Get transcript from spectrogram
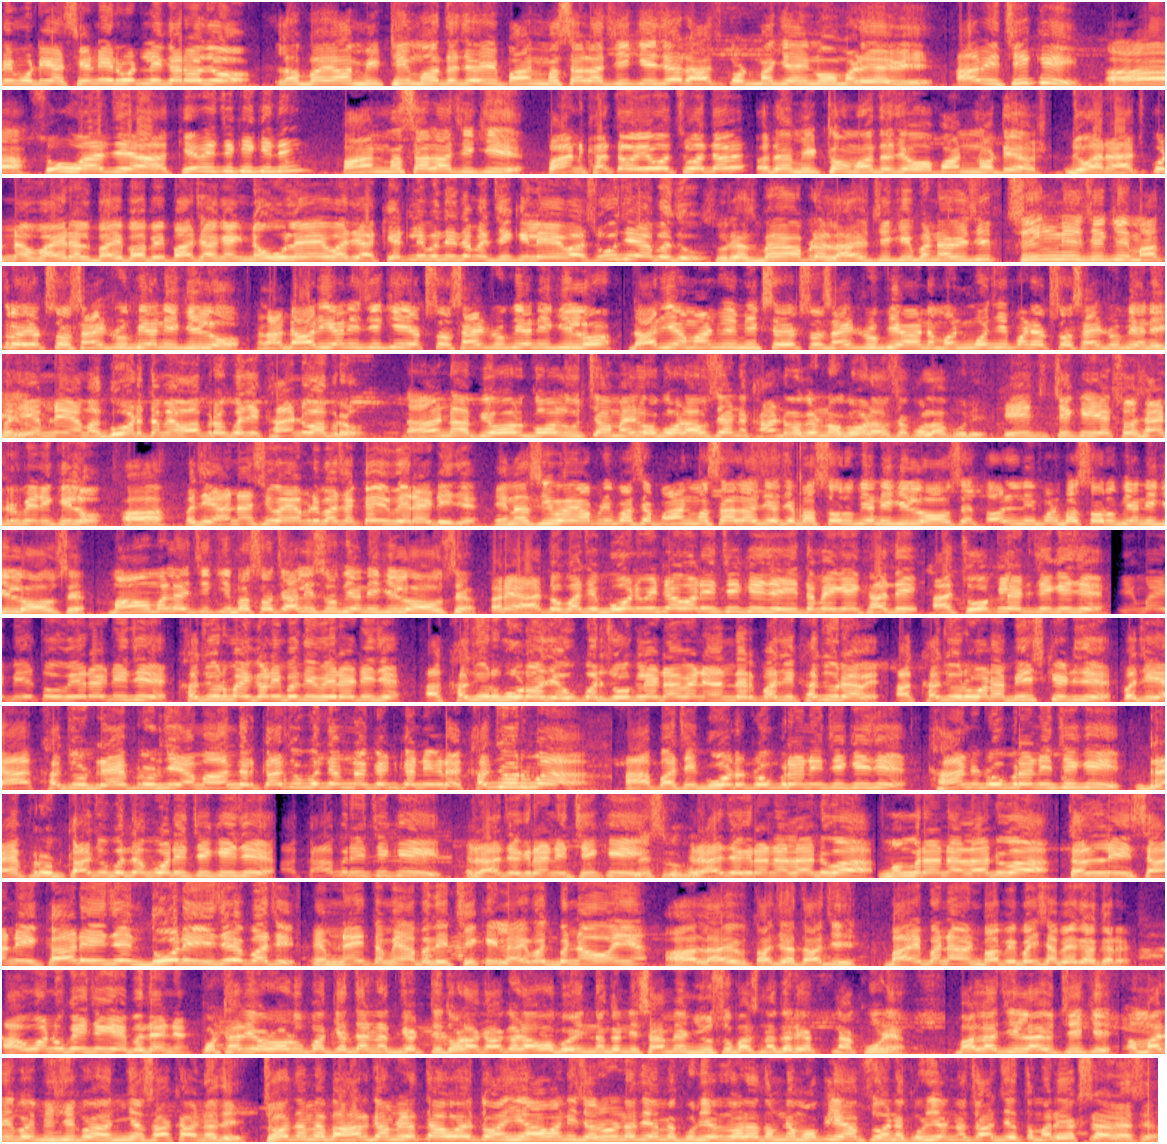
આવડી મોટી આ શેની રોટલી કરો છો? એટલે ભાઈ આ મીઠી મધ જેવી પાન મસાલા ચીકી છે રાજકોટમાં ક્યાંય ન મળે એવી. આવી ચીકી? હા. શું વાત છે આ? કેવી ચીકી કીધી? પાન મસાલા ચીકી પાન ખાતા હોય એવો સ્વાદ આવે? અરે મીઠો મધ જેવો પાનનો ટેસ્ટ. જો આ રાજકોટના વાયરલ ભાઈ ભાભી પાછા કંઈક નવું લઈ આવ્યા છે કેટલી બધી તમે ચીકી લઈ આવ્યા? શું છે આ બધું? સુરેશભાઈ આપણે લાઈવ ચીકી બનાવી છે. સિંગની ચીકી માત્ર એકસો સાઠ રૂપિયાની કિલો. અને આ દાળિયાની ચીકી એકસો સાઠ રૂપિયાની કિલો. દાળિયા માંડવી મિક્સ એકસો સાઠ રૂપિયા અને મનમોજી પણ એકસો સાઠ રૂપિયાની કિલો. એમ નહીં આમાં ગોળ તમે વાપરો પછી ખાંડ વાપરો? ના ના પ્યોર ગોળ ઊંચા માઇલો ગોળ આવશે અને ખાંડ વગરનો ગોળ આવશે કોલ્હાપુરી. એ જ ચીકી એકસો સાઠ રૂપિયાની કિલો. હા. પછી આના સિવાય આપણી પાસે કઈ વેરાયટી છે? એના સિવાય આપણી પાસે પાન મસાલા છે જે બસો રૂપિયાની કિલો આવશે તલની પણ બસો રૂપિયાની કિલો આવશે માવો મલાઈ ચીકી બસો ચાલીસ રૂપિયાની કિલો આવશે. અરે આ તો પાછી બોનવીટા વાળી ચીકી છે એ તમે કઈ ખાધી? આ ચોકલેટ ચીકી છે એમાંય બે તો વેરાયટી છે. ખજૂરમાંય ઘણી બધી વેરાયટી છે. આ ખજૂર ઘોડો છે ઉપર ચોકલેટ આવે ને અંદર પાછી ખજૂર આવે. આ ખજૂર વાળા બિસ્કિટ છે પછી આ ખજૂર ડ્રાયફ્રૂટ છે આમાં અંદર કાજુ બદામના કટકા નીકળે. ખજૂરમાં. આ પાછી ગોળ ટોપરાની ચીકી છે. ખાંડ ટોપરાની ચીકી. ડ્રાયફ્રૂટ કાજુ બદામ વાળી ચીકી છે. આ કાબરી ચીકી. રાજગરાની ચીકી. રાજગરાના લાડવા મમરાના લાડવા તલની સાની કાળી છે ધોળી છે પાછી. એમ નહીં તમે આ બધી ચીકી લાઈવ જ બનાવો અહીંયા. હા લાઈવ તાજે તાજી. ભાઈ બનાવે ને ભાભી પૈસા ભેગા કરે. આવવાનું કઈ જગ્યાએ બધાને? કોઠારી રોડ ઉપર કેદારનાથ ગેટથી થોડાક આગળ આવો ગોવિંદનગરની સામે યુસુભાસનગર એક ના ખૂણે. બાલાજી લાઈવ ચીકી. અમારી કોઈ બીજી કોઈ અન્ય શાખા નથી. જો તમે બહાર ગામ રહેતા હોય તો અહીંયા આવવાની જરૂર નથી. અમે કુરિયર દ્વારા તમને મોકલી આપશું અને કુરિયરનો ચાર્જ તમારે એક્સ્ટ્રા રહેશે.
